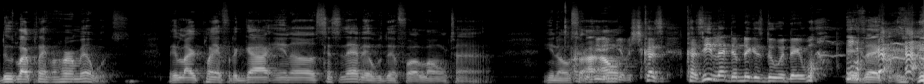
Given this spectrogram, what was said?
Dudes like playing for Herm Edwards. They like playing for the guy in uh, Cincinnati that was there for a long time. You know, so I, I don't, give a because because he let them niggas do what they want. Exactly.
